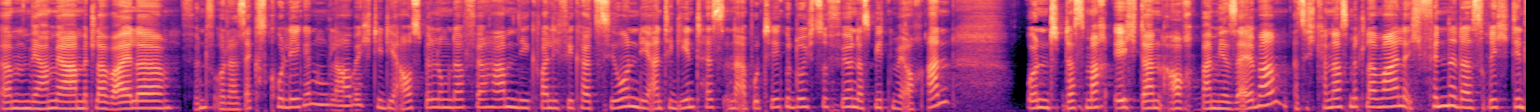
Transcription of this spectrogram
Ähm, wir haben ja mittlerweile fünf oder sechs Kolleginnen, glaube ich, die die Ausbildung dafür haben, die Qualifikation, die Antigen-Tests in der Apotheke durchzuführen. Das bieten wir auch an. Und das mache ich dann auch bei mir selber. Also ich kann das mittlerweile. Ich finde das den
